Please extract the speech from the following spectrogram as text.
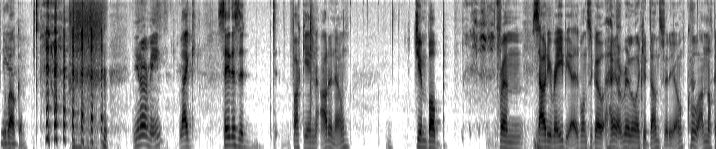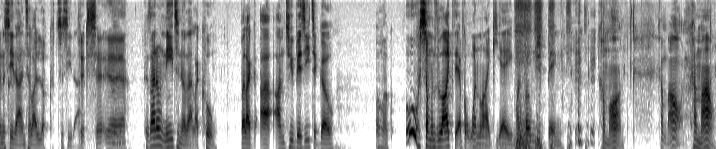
You're Yeah. welcome. you know what I mean? Like, say there's a d- fucking I don't know, Jim Bob from Saudi Arabia wants to go. Hey, I really like your dance video. Cool. I'm not gonna see that until I look to see that Good to see it. Yeah, Mm. yeah. because I don't need to know that. Like, cool, but like I, I'm too busy to go. Oh, oh, someone's liked it. I've got one like. Yay! My phone's bing. Come on, Come on. come on.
